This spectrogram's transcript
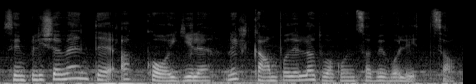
Semplicemente accoglile nel campo della tua consapevolezza.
